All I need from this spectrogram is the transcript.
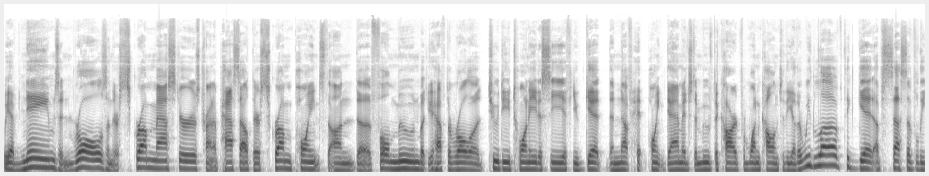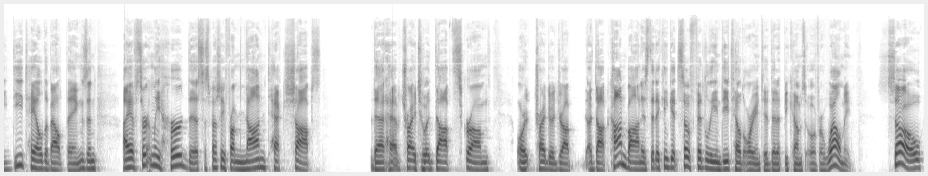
We have names and roles, and there's scrum masters trying to pass out their scrum points on the full moon, but you have to roll a 2d20 to see if you get enough hit point damage to move the card from one column to the other. We love to get obsessively detailed about things. And I have certainly heard this, especially from non tech shops that have tried to adopt Scrum or tried to adopt, adopt Kanban is that it can get so fiddly and detailed oriented that it becomes overwhelming. So,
